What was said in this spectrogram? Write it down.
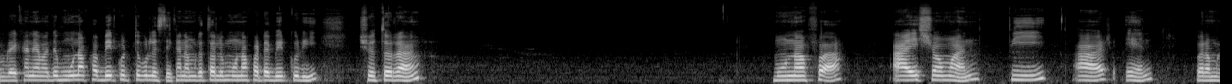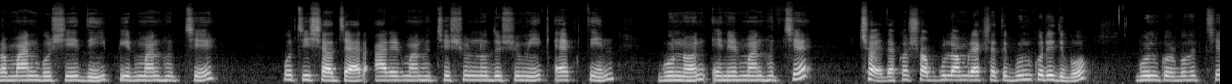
আমরা এখানে আমাদের মুনাফা বের করতে বলেছি। এখানে আমরা তাহলে মুনাফাটা বের করি। সুতরাং মুনাফা আয় সমান পি আর এন এবার আমরা মান বসিয়ে দিই। পির মান হচ্ছে পঁচিশ হাজার আর এর মান হচ্ছে শূন্য দশমিক এক তিন গুণন এন এর মান হচ্ছে ছয়। দেখো সবগুলো আমরা একসাথে গুণ করে দেব। গুণ করব হচ্ছে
